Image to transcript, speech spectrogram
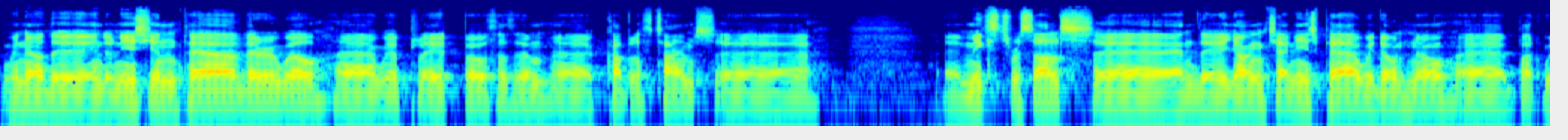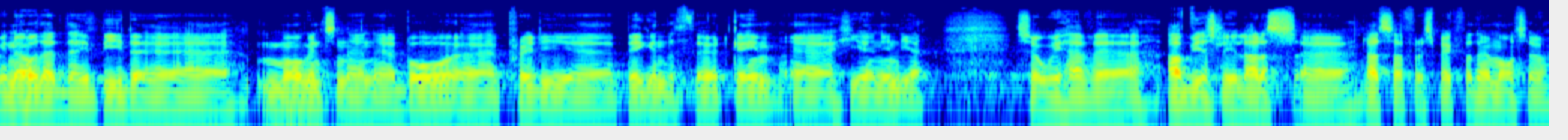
We know the Indonesian pair very well. Uh, we have played both of them a couple of times. Uh, uh, mixed results, uh, and the young Chinese pair we don't know, uh, but we know that they beat uh, Mogensen and Boe pretty big in the third game here in India. So we have obviously a lot lots of respect for them also.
